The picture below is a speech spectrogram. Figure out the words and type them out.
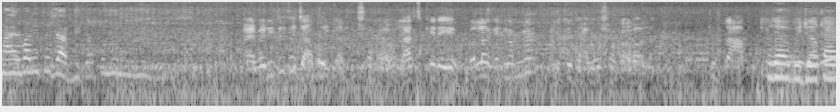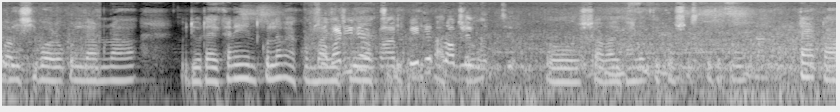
মায়ের বাড়িতে যাবি তখন আর বাড়িতে তো যাবোই কাল সকালবেলা। আজকে রে বলা গেলাম না কালকে যাব সকালবেলা। একটু ভিডিওটা আর বেশি বড় করলাম না। ভিডিওটা এখানেই এন্ড করলাম এখন বাড়ি চলে যাচ্ছি। দেখতে পাচ্ছ তো সবাই ভালো থেকো সুস্থ থেকো। টাটা।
